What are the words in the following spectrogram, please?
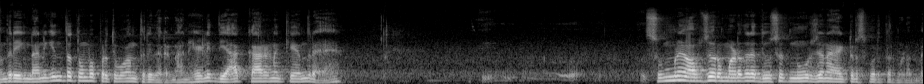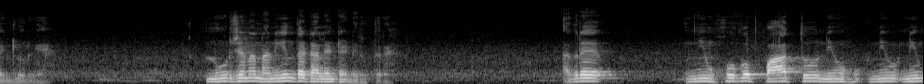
ಅಂದರೆ ಈಗ ನನಗಿಂತ ತುಂಬ ಪ್ರತಿಭಾವಂತರಿದ್ದಾರೆ. ನಾನು ಹೇಳಿದ್ದು ಯಾಕೆ ಕಾರಣಕ್ಕೆ ಅಂದರೆ ಸುಮ್ಮನೆ ಅಬ್ಸರ್ವ್ ಮಾಡಿದ್ರೆ ದಿವ್ಸಕ್ಕೆ ನೂರು ಜನ ಆ್ಯಕ್ಟರ್ಸ್ ಬರ್ತಾರೆ ಮೇಡಮ್ ಬೆಂಗಳೂರಿಗೆ. ನೂರು ಜನ ನನಗಿಂತ ಟ್ಯಾಲೆಂಟೆಡ್ ಇರ್ತಾರೆ. ಆದರೆ ನೀವು ಹೋಗೋ ಪಾತು ನೀವು ನೀವು ನೀವು,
